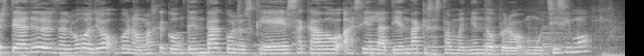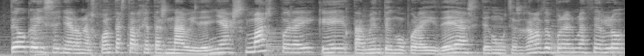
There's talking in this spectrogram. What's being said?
este año desde luego yo, bueno, más que contenta con los que he sacado así en la tienda que se están vendiendo pero muchísimo. Tengo que diseñar unas cuantas tarjetas navideñas más por ahí que también tengo por ahí ideas y tengo muchas ganas de ponerme a hacerlo.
